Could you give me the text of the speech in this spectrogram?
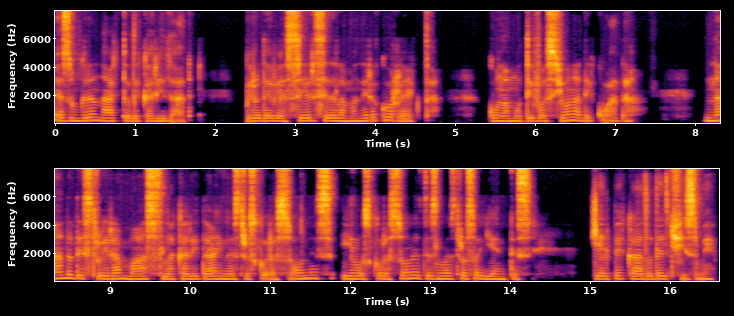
es un gran acto de caridad, pero debe hacerse de la manera correcta, con la motivación adecuada. Nada destruirá más la caridad en nuestros corazones y en los corazones de nuestros oyentes que el pecado del chisme.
